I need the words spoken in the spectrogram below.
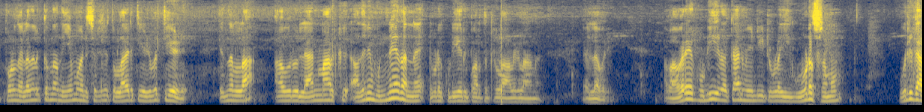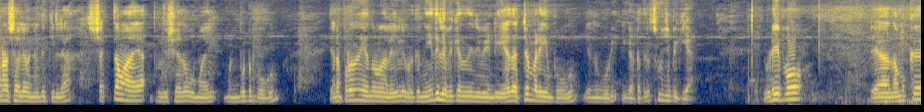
ഇപ്പോൾ നിലനിൽക്കുന്ന നിയമം അനുസരിച്ച് തൊള്ളായിരത്തി എഴുപത്തിയേഴ് എന്നുള്ള ആ ഒരു ലാൻഡ് മാർക്ക് അതിന് മുന്നേ തന്നെ ഇവിടെ കുടിയേറി പാർത്തിട്ടുള്ള ആളുകളാണ് എല്ലാവരും. അപ്പോൾ അവരെ കുടിയിറക്കാൻ വേണ്ടിയിട്ടുള്ള ഈ ഗൂഢശ്രമം ഒരു കാരണവശാലും അനുവദിക്കില്ല. ശക്തമായ പ്രതിഷേധവുമായി മുൻപോട്ട് പോകും. ജനപ്രതിനിധി എന്നുള്ള നിലയിൽ ഇവർക്ക് നീതി ലഭിക്കുന്നതിന് വേണ്ടി ഏതറ്റം വരെയും പോകും എന്നും കൂടി ഈ ഘട്ടത്തിൽ സൂചിപ്പിക്കുകയാണ്. ഇവിടെ ഇപ്പോൾ നമുക്ക്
